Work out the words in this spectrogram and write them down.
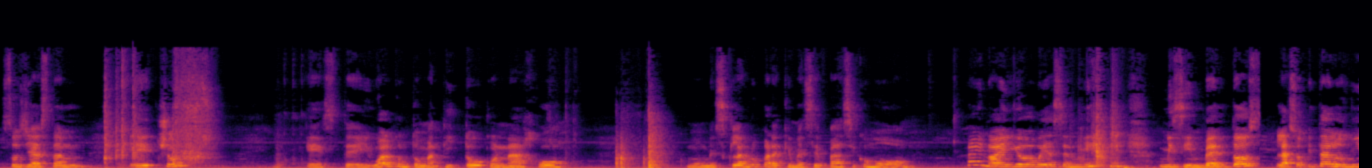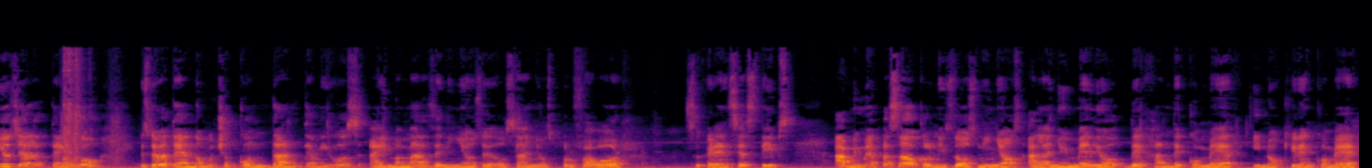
Estos ya están hechos. Este, igual con tomatito, con ajo. Como mezclarlo para que me sepa así como... Bueno, ahí yo voy a hacer mi- mis inventos. La sopita de los niños ya la tengo. Estoy batallando mucho con Dante, amigos. Hay mamás de niños de dos años, por favor. Sugerencias, tips. A mí me ha pasado con mis dos niños. Al año y medio dejan de comer y no quieren comer.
